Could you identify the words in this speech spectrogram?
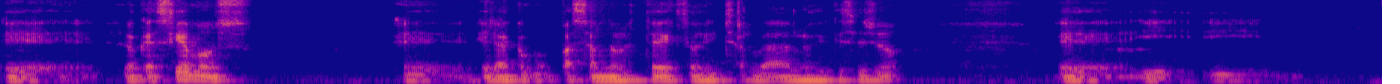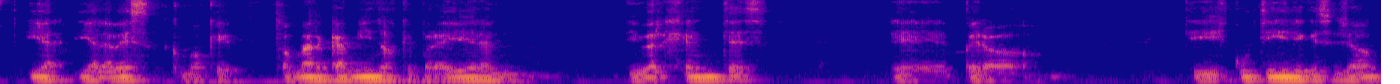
Eh, lo que hacíamos eh, era como pasando los textos y charlarlos y qué sé yo. Eh, y, a, la vez como que tomar caminos que por ahí eran divergentes, pero y discutir y qué sé yo.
